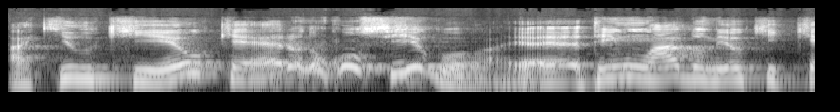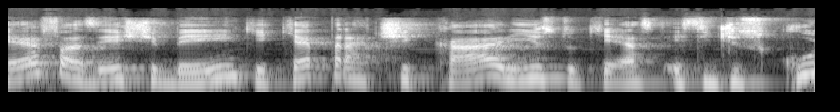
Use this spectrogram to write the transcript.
Aquilo que eu quero, eu não consigo. É, é, tem um lado meu que quer fazer este bem, que quer praticar isto que é esse discurso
